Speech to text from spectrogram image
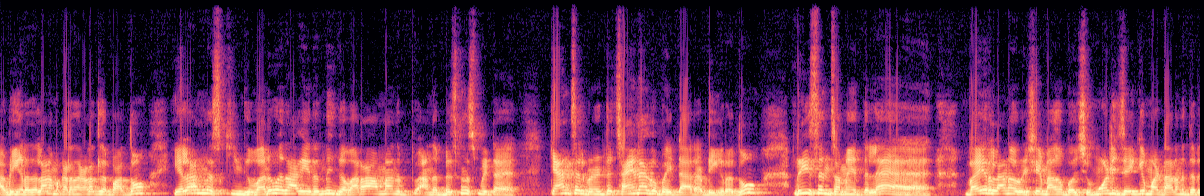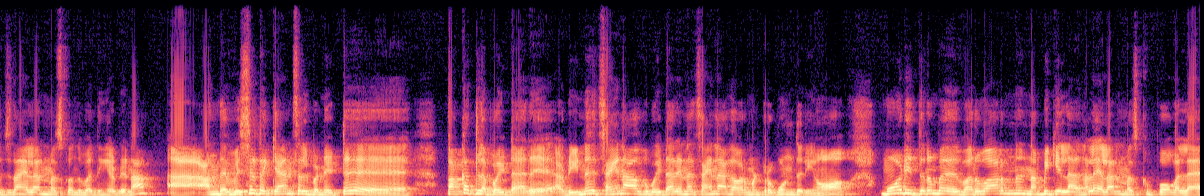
அப்படிங்கிறதெல்லாம் நம்ம கடந்த காலத்தில் பார்த்தோம். எலான் மஸ்க் இங்கே வருவதாக இருந்து இங்கே வராமல் அந்த அந்த பிஸ்னஸ் மீட்டை கேன்சல் பண்ணிட்டு சைனாக்கு போயிட்டார் அப்படிங்கிறதும் ரீசன்ட் சமயத்தில் வைரலான ஒரு விஷயமாக போச்சு. மோடி ஜெயிக்க மாட்டாருன்னு தெரிஞ்சு தான் எலான் மஸ்க் வந்து பார்த்தீங்க அப்படின்னா அந்த விசிட்டை கேன்சல் பண்ணிட்டு பக்கத்தில் போயிட்டார் அப்படின்னு சைனாவுக்கு போயிட்டார். ஏன்னா சைனா கவர்மெண்ட் இருக்கும்னு தெரியும். மோடி திரும்ப வருவார்னு நம்பிக்கை இல்லாதனால எலான் மஸ்க்கு போகலை.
